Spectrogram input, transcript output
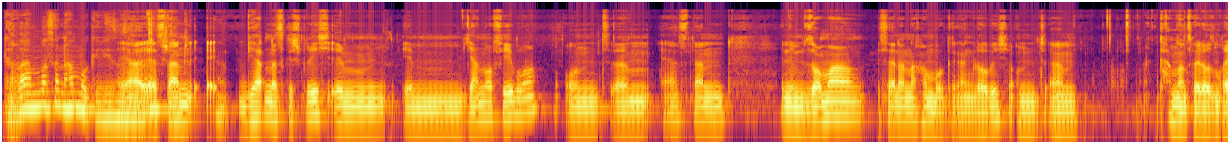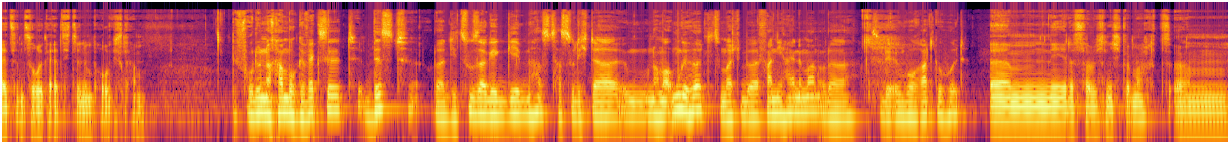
Da war, muss er in Hamburg gewesen Ja, sein. erst dann, äh, wir hatten das Gespräch im, im Januar, Februar und ähm, erst dann in dem Sommer ist er dann nach Hamburg gegangen, glaube ich, und ähm, kam dann 2013 zurück, als ich zu den Profis kam. Bevor du nach Hamburg gewechselt bist oder die Zusage gegeben hast, hast du dich da nochmal umgehört, zum Beispiel bei Fanny Heinemann oder hast du dir irgendwo Rat geholt? Ähm, nee, das habe ich nicht gemacht. Ähm,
